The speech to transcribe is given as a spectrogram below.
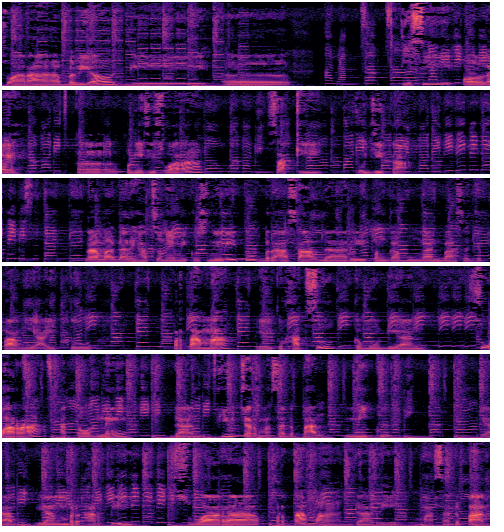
Suara beliau di uh, isi oleh uh, pengisi suara Saki Fujita. Nama dari Hatsune Miku sendiri itu berasal dari penggabungan bahasa Jepang yaitu pertama yaitu Hatsu, kemudian suara atau ne dan future masa depan Miku. Ya, yang berarti suara pertama dari masa depan.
